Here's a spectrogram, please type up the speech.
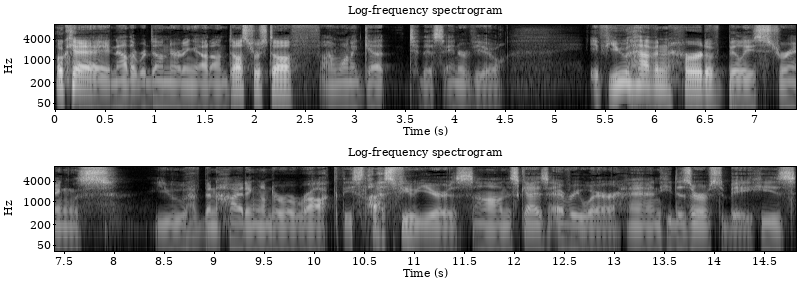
Okay, now that we're done nerding out on duster stuff, I want to get to this interview. If you haven't heard of Billy Strings, you have been hiding under a rock these last few years. Um, this guy's everywhere, and he deserves to be. He's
